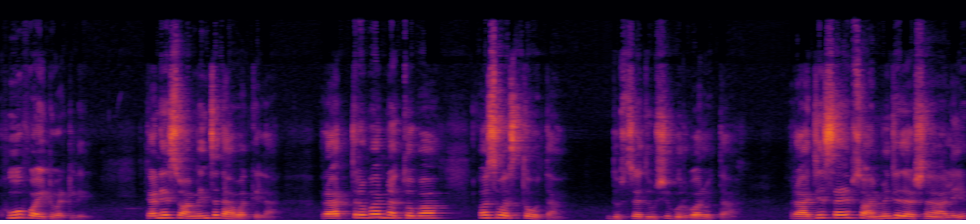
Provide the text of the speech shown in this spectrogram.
खूप वाईट वाटले. त्याने स्वामींचा धावा केला. रात्रभर नथोबा अस्वस्थ होता. दुसऱ्या दिवशी गुरुवार होता. राजेसाहेब स्वामींचे दर्शन आले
